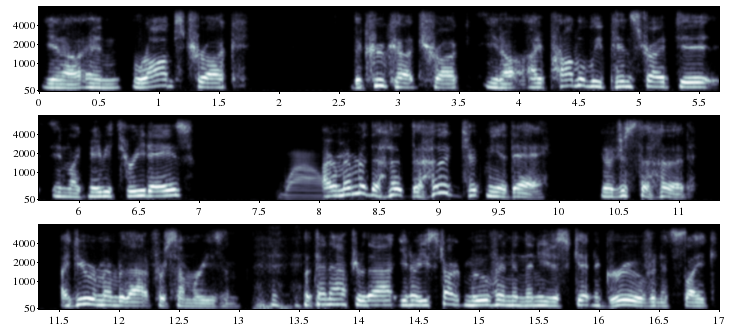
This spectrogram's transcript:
You know, and Rob's truck, the crew cut truck, you know, I probably pinstriped it in like maybe three days. Wow. I remember the hood. The hood took me a day. You know, just the hood. I do remember that for some reason. but then after that, you know, you start moving, and then you just get in a groove, and it's like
